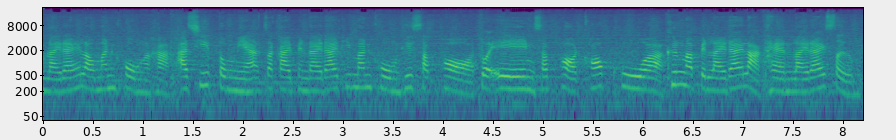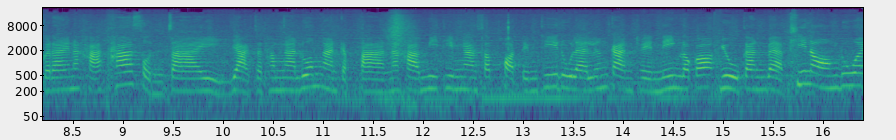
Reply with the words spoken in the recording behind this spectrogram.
ำรายได้ให้เรามั่นคงอะค่ะ อาชีพตรงนี้จะกลายเป็นรายได้ที่มั่นคงที่ซัพพอร์ตตัวเองซัพพอร์ตครอบครัว ขึ้นมาเป็นรายได้หลักแทนรายได้เสริมก็ได้นะคะ ถ้าสนใจอยากจะทำงานร่วมงานกับตาลนะคะ มีทีมงานซัพพอร์ตเต็มที่ดูแลเรื่องการเทรนนิ่งแล้วก็อยู่กันแบบพี่น้องด้วย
